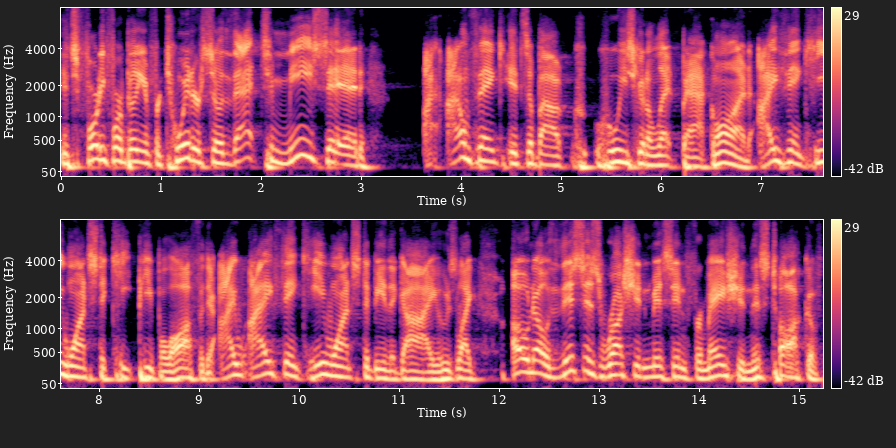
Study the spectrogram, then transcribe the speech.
it's 44 billion for Twitter. So that to me said, I, I don't think it's about who- he's gonna let back on. I think he wants to keep people off of there. I I think he wants to be the guy who's like, oh no, this is Russian misinformation. This talk of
